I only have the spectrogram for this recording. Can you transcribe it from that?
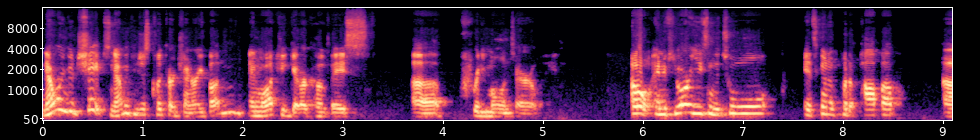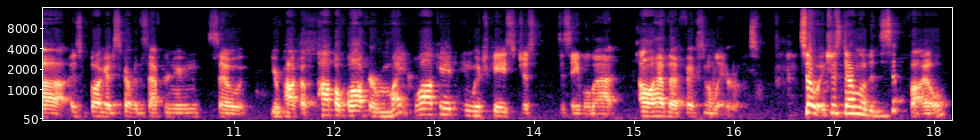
now we're in good shape. So now we can just click our generate button and we'll actually get our code base uh, pretty momentarily. Oh, and if you are using the tool, it's going to put a pop-up. Uh, it's a bug I discovered this afternoon. So your pop-up pop-up blocker might block it, in which case just disable that. I'll have that fixed in a later release. So it just downloaded the zip file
